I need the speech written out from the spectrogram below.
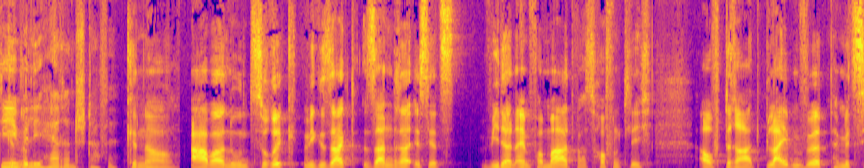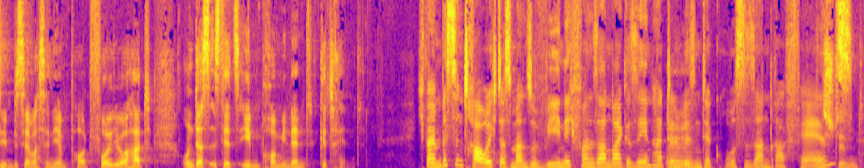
Die genau. Willi Herren Staffel. Genau. Aber nun zurück. Wie gesagt, Sandra ist jetzt wieder in einem Format, was hoffentlich auf Draht bleiben wird, damit sie ein bisschen was in ihrem Portfolio hat. Und das ist jetzt eben prominent getrennt. Ich war ein bisschen traurig, dass man so wenig von Sandra gesehen hat, denn wir sind ja große Sandra-Fans. Mhm. Stimmt.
